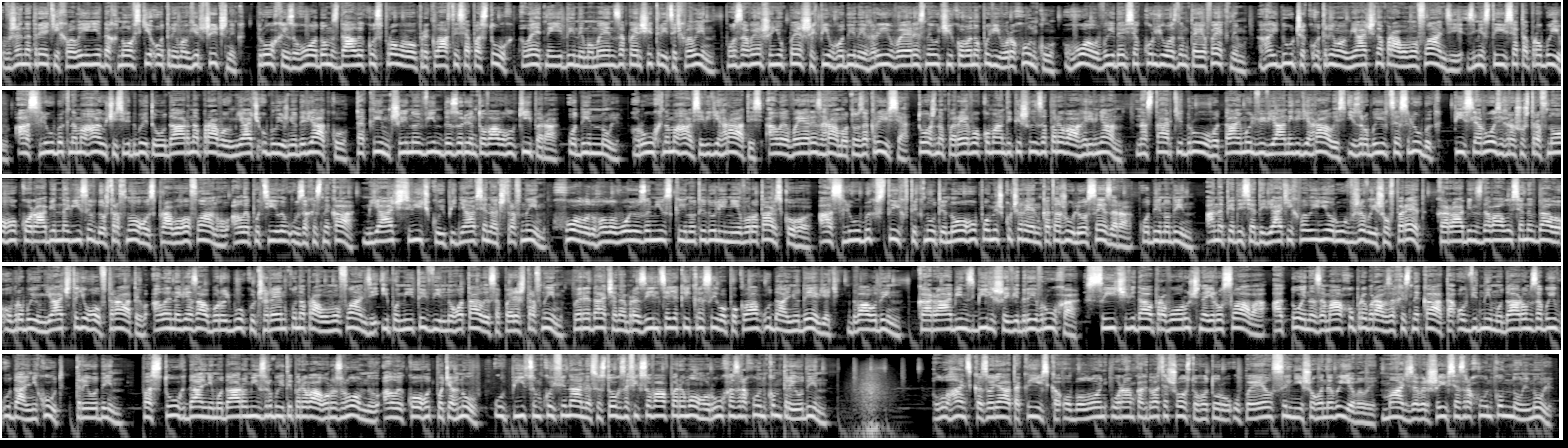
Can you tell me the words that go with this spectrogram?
Вже на третій хвилині Дахновський отримав гірчичник. Трохи згодом здалеку спробував прикластися пастух. Ледь не єдиний момент за перші 30 хвилин. По завершенню перших півгодини гри Верес неочікувано повів у рахунку. Гол видався курйозним та ефектним. Гайдучик отримав м'яч на правому фланзі, змістився та пробив. А Слюбик, намагаючись відбити удар, направив м'яч у ближню дев'ятку. Таким чином він дезорієнтував голкіпера 1-0. Рух намагався відігратись, але Верес грамотно закрився. Тож на перерву команди пішли за переваги рівнян. На старті другого тайму львів'яни відігрались і зробив це Слюбик. Після розіграшу штрафного Корабін навісив до штрафного з правого флангу, але поцілив у захисника. М'яч свічкою піднявся над штрафним. Холод головою зумів скинути до лінії воротарського. А Слюбик встиг втикнути ногу поміж Кучеренка та Жуліо Сезара 1-1. А на 59-й хвилині рух вже вийшов вперед. Карабін, здавалося, невдало обробив м'яч та його втратив, але нав'язав боротьбу Кучеренку на правому фланзі і помітив вільного Талиса перед штрафним. Передача на бразильця, який красиво поклав у дальню 9. 2-1. Карабін збільшив відрив руха. Сич віддав праворуч на Ярослава, а той на замаху прибрав захисника та обвідним ударом забив у дальній кут 3-1. Пастух дальнім ударом міг зробити перевагу розгромною, але когут потягнув. У підсумку фінальний свисток зафіксував перемогу руха з рахунком 3-1. Луганська зоря та Київська оболонь у рамках 26-го туру УПЛ сильнішого не виявили. Матч завершився з рахунком 0-0.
